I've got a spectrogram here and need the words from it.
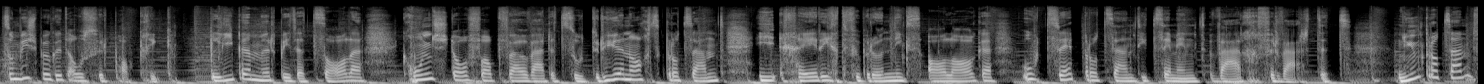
zum Beispiel als Verpackung. Bleiben wir bei den Zahlen. Kunststoffabfälle werden zu 83 Prozent in Kehrichtverbrennungsanlagen und 10 Prozent in Zementwerk verwertet. 9 Prozent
